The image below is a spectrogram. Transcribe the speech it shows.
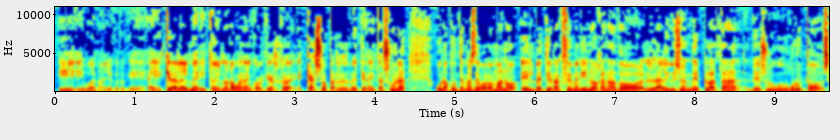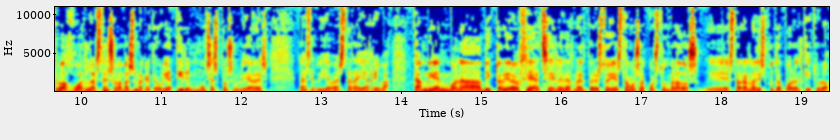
y, y bueno, yo creo que hay que darle el mérito. Enhorabuena en cualquier caso para el Betis Anaitasuna. Un apunte más de balonmano. El Betis Onac femenino ha ganado la división de plata de su grupo. Se va a jugar el ascenso a la máxima categoría. Tienen muchas posibilidades las de Villava estar ahí arriba. También buena victoria del GH Ledernet, pero esto ya estamos acostumbrados. Eh, estará en la disputa por el título.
